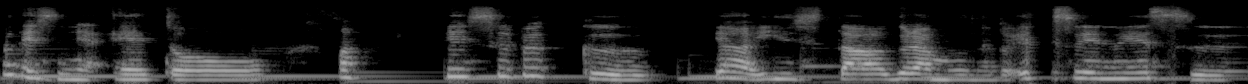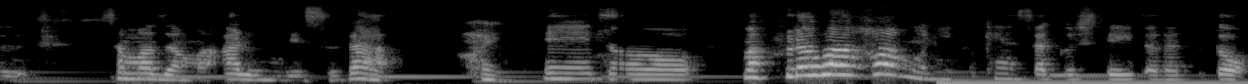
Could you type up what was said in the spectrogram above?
そうですねえっ、ー、と、まあ、Facebook や Instagram など SNS 様々あるんですが、はい、えっ、ー、とまあ、フラワーハーモニーと検索していただくと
